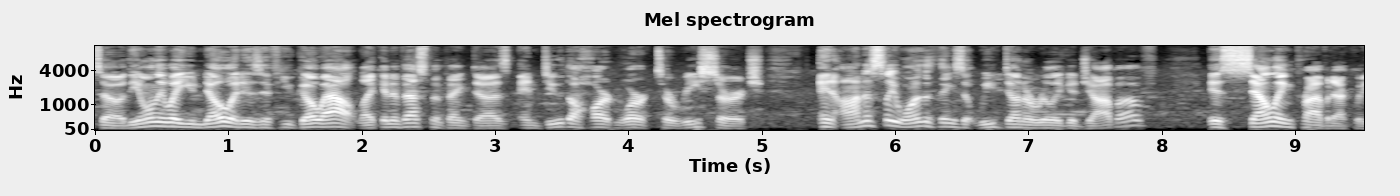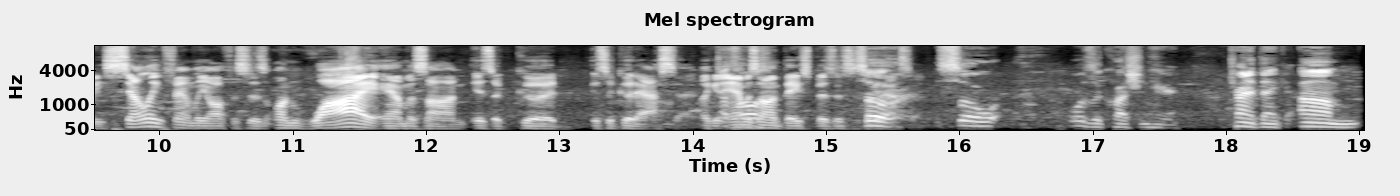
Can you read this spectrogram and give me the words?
So the only way you know it is if you go out like an investment bank does and do the hard work to research. And honestly, one of the things that we've done a really good job of is selling private equity, selling family offices on why Amazon is a good is a good asset. Like an That's Amazon based business is a So, good asset. so what was the question here? trying to think. Um,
